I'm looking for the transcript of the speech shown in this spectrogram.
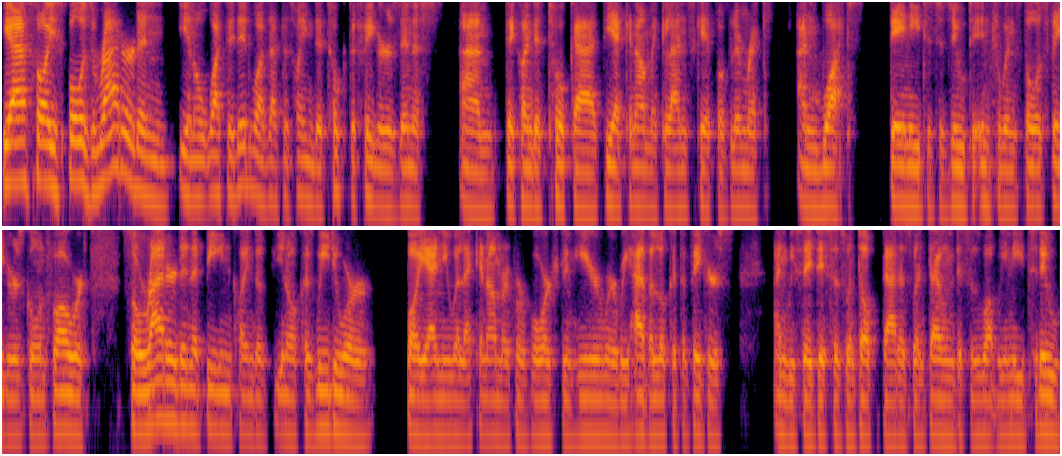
Yeah, so I suppose rather than you know what they did was at the time they took the figures in it and um, they kind of took uh, the economic landscape of Limerick and what they needed to do to influence those figures going forward. So rather than it being kind of, you know, because we do our biannual economic report in here where we have a look at the figures and we say this has went up, that has went down, this is what we need to do.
